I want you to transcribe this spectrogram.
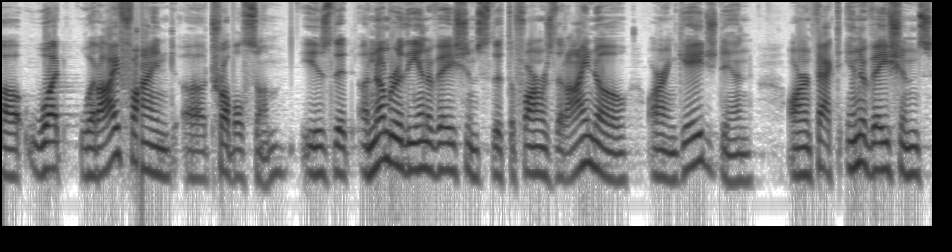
uh, what, what I find uh, troublesome is that a number of the innovations that the farmers that I know are engaged in are in fact innovations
